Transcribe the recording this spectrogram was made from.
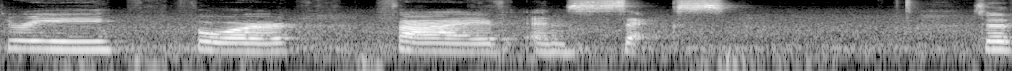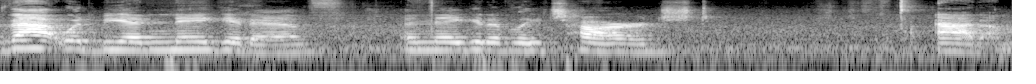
three, four, five, and six. So that would be a negative, a negatively charged atom.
